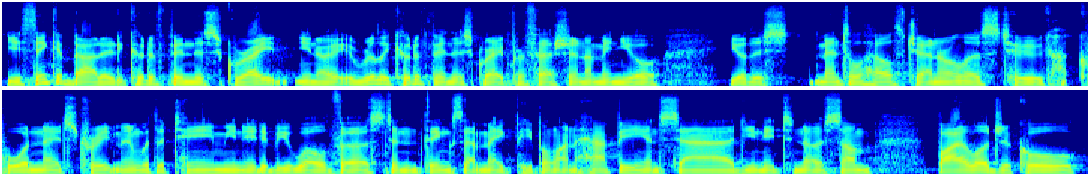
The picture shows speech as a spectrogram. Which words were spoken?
you think about it, it could have been this great, you know, it really could have been this great profession. I mean, you're you're this mental health generalist who coordinates treatment with a team. You need to be well versed in things that make people unhappy and sad. You need to know some biological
